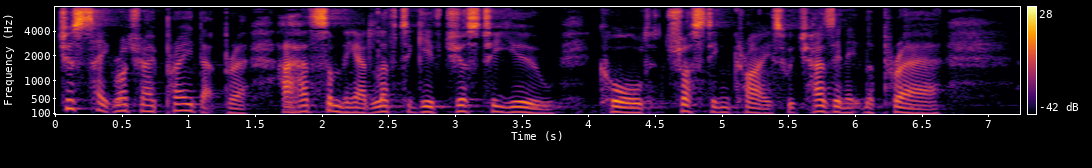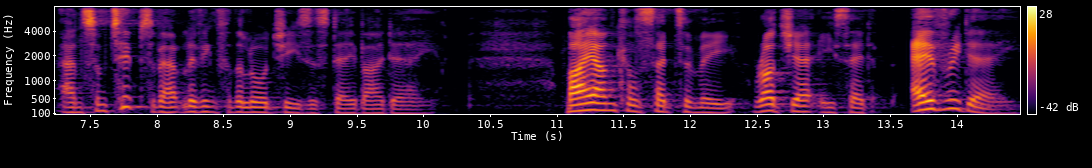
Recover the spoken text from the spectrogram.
just say, Roger, I prayed that prayer. I have something I'd love to give just to you called Trust in Christ, which has in it the prayer and some tips about living for the Lord Jesus day by day. My uncle said to me, Roger, he said, every day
